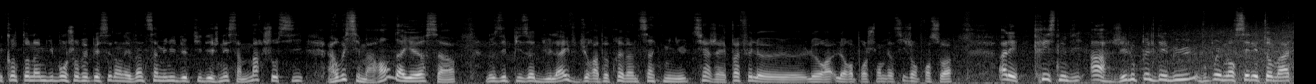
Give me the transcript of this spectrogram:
Et quand on a mis bonjour PPC dans les 25 minutes de petit déjeuner, ça marche aussi. Ah oui, c'est marrant d'ailleurs ça. Nos épisodes du live durent à peu près 25 minutes. Tiens, j'avais pas fait le, rapprochement. Merci Jean-François. Allez, Chris nous dit, ah, j'ai loupé le début, vous pouvez me lancer les tomates.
